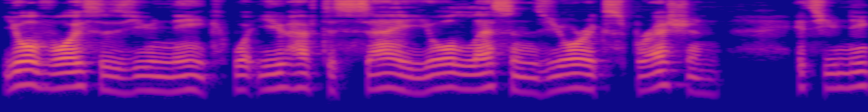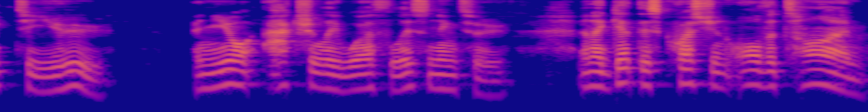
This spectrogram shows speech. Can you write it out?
Your voice is unique. What you have to say, your lessons, your expression, it's unique to you. And you're actually worth listening to. And I get this question all the time.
